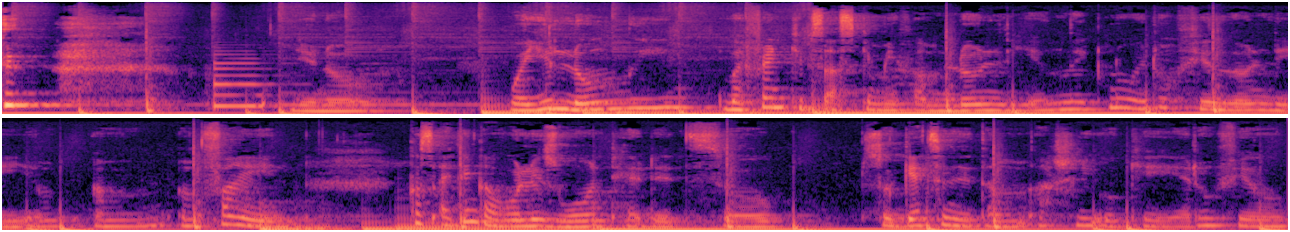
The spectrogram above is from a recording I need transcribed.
you know, were you lonely? My friend keeps asking me if I'm lonely. I'm like, no, I don't feel lonely. I'm, I'm, I'm fine. Because I think I've always wanted it. So, so getting it, I'm actually okay. I don't feel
